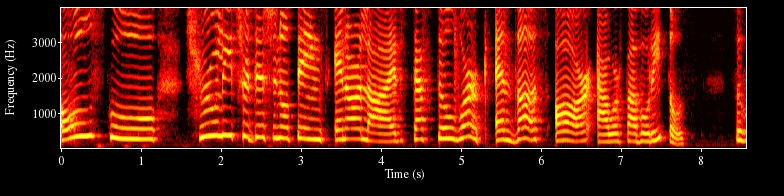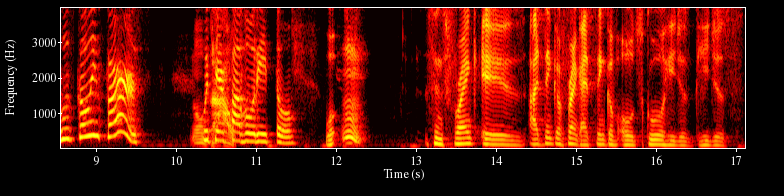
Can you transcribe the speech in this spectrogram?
old school, truly traditional things in our lives that still work and thus are our favoritos. So who's going first No with their favorito? Well, hmm. since Frank is, I think of Frank. I think of old school. He just he just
